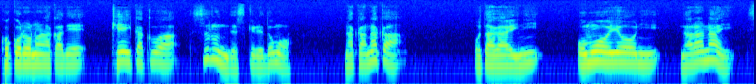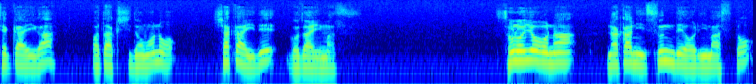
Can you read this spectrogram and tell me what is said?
心の中で計画はするんですけれどもなかなかお互いに思うようにならない世界が私どもの社会でございます。そのような中に住んでおりますと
